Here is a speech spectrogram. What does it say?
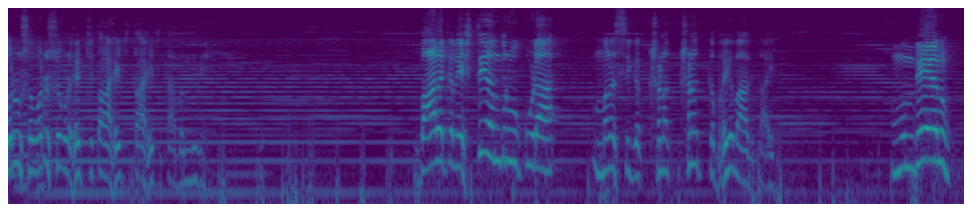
ವರುಷ ವರುಷಗಳು ಹೆಚ್ಚುತ್ತಾ ಹೆಚ್ಚುತ್ತಾ ಹೆಚ್ಚುತ್ತಾ ಬಂದಿವೆ. ಬಾಲಕನೆಷ್ಟೇ ಅಂದರೂ ಕೂಡ ಮನಸ್ಸಿಗೆ ಕ್ಷಣ ಕ್ಷಣಕ್ಕೆ ಭಯವಾಗ್ತಾ ಇದೆ. ಮುಂದೇನು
